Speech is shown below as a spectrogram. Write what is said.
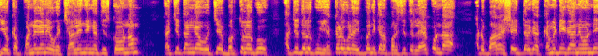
ఈ యొక్క పండుగని ఒక ఛాలెంజింగ్గా తీసుకున్నాం ఖచ్చితంగా వచ్చే భక్తులకు అతిథులకు ఎక్కడ కూడా ఇబ్బందికర పరిస్థితి లేకుండా అటు భారత్ ఇద్దరుగా కమిటీ కానివ్వండి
